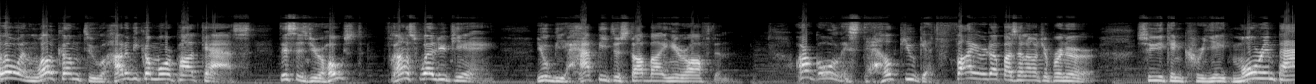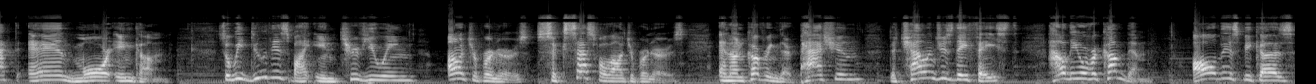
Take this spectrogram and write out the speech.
Hello and welcome to How to Become More podcast. This is your host, Francois Lupien. You'll be happy to stop by here often. Our goal is to help you get fired up as an entrepreneur so you can create more impact and more income. So we do this by interviewing entrepreneurs, successful entrepreneurs, and uncovering their passion, the challenges they faced, how they overcome them. All this because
